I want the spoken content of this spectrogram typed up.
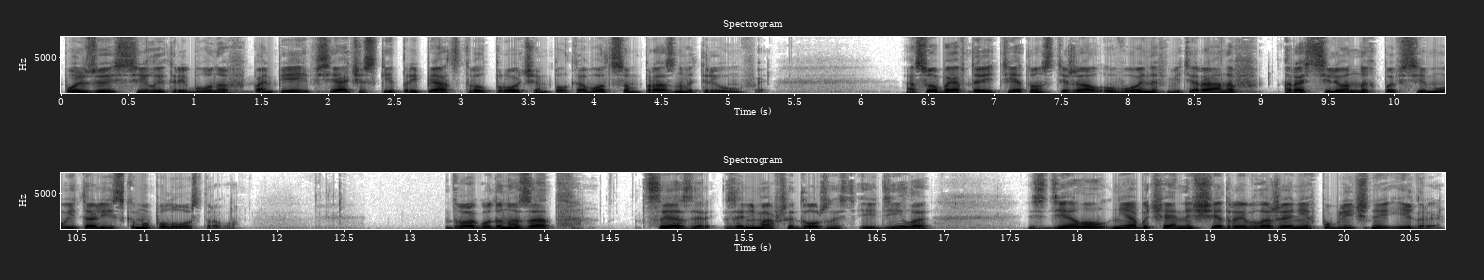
Пользуясь силой трибунов, Помпей всячески препятствовал прочим полководцам праздновать триумфы. Особый авторитет он стяжал у воинов-ветеранов, расселенных по всему Италийскому полуострову. Два года назад Цезарь, занимавший должность идила, сделал необычайно щедрое вложение в публичные игры,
